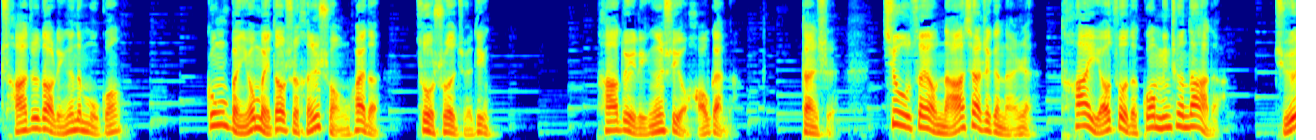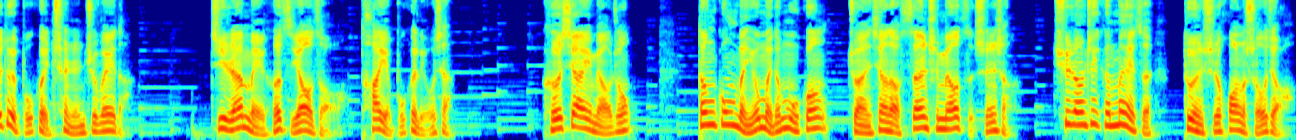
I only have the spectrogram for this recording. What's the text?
察觉到林恩的目光，宫本由美倒是很爽快的做出了决定。他对林恩是有好感的，但是就算要拿下这个男人，他也要做的光明正大的，绝对不会趁人之危的。既然美和子要走，他也不会留下。可下一秒钟。当宫本由美的目光转向到三池苗子身上，却让这个妹子顿时慌了手脚。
